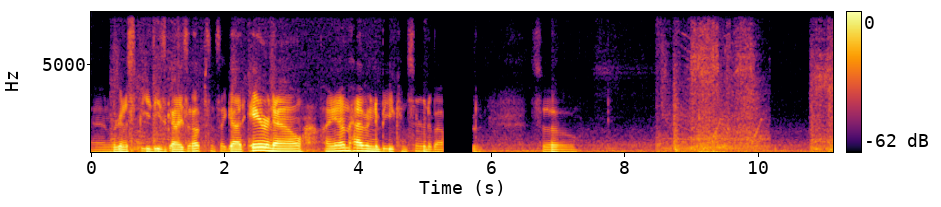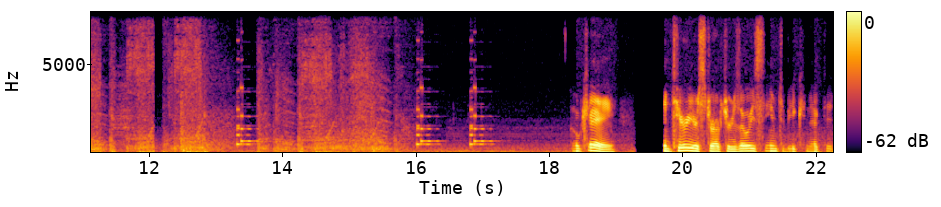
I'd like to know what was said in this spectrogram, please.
And we're going to speed these guys up. Since I got air now, I am having to be concerned about food. So... Okay. Interior structures always seem to be connected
